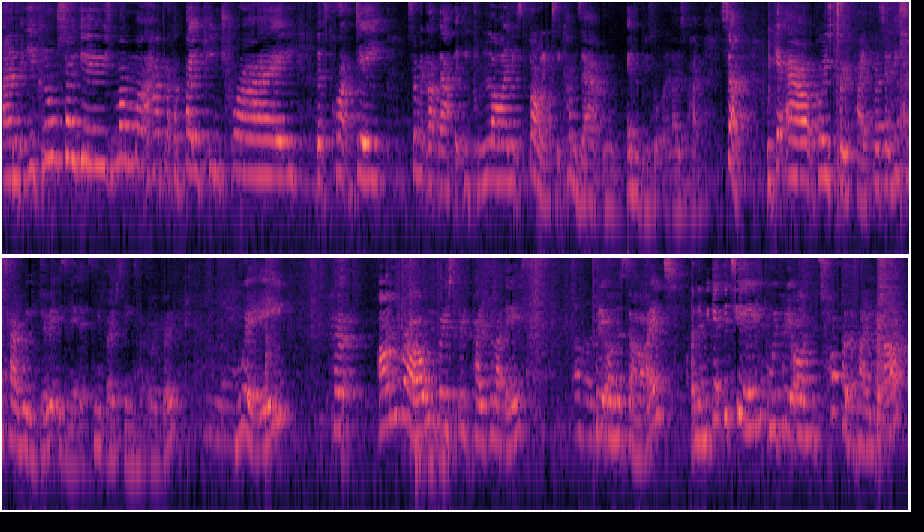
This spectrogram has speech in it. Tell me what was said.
Um, but you can also use. Mum might have like a baking tray that's quite deep, something like that that you can line. It's fine because it comes out and everybody's got one of those at home. So we get our greaseproof paper. So this is how we do it, isn't it? Let's move those things out the way, boo. Yeah. We put unroll the greaseproof paper like this put it on the side, and then we get the tin and we put it on top of the paper.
